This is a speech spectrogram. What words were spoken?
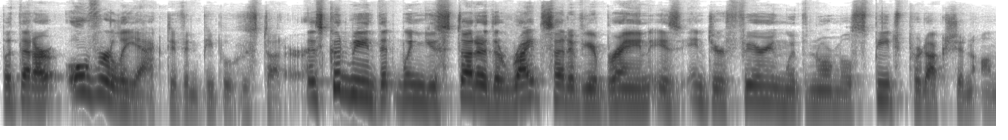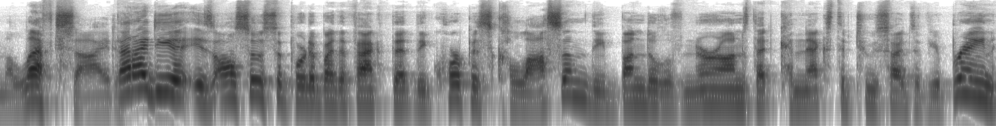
but that are overly active in people who stutter. This could mean that when you stutter, the right side of your brain is interfering with normal speech production on the left side. That idea is also supported by the fact that the corpus callosum, the bundle of neurons that connects the two sides of your brain,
